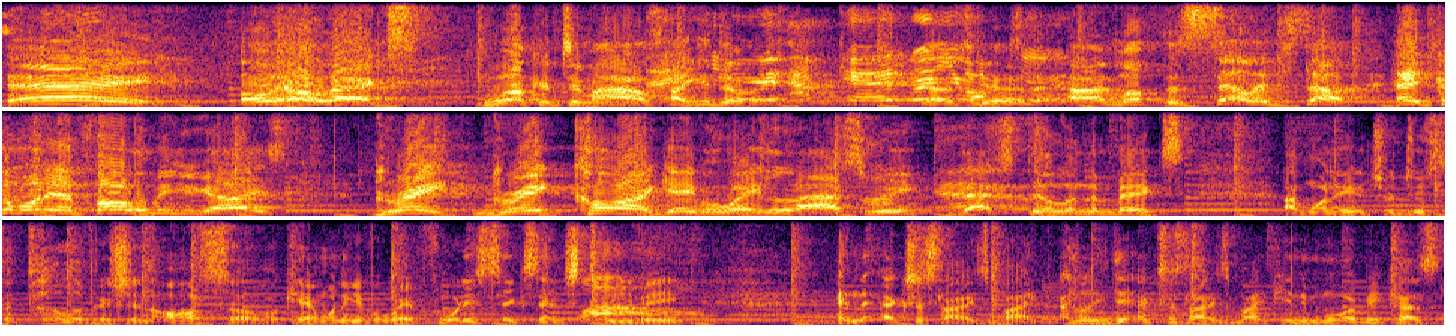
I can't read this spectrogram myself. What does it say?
Hey, OLX. Welcome to my house. How you doing? I'm good. Where That's good. to? I'm up to selling stuff. Hey, come on in and follow me, you guys. Great, great car I gave away last week. That's still in the mix. I want to introduce a television also. Okay, I want to give away a 46 inch TV and the exercise bike. I don't need the exercise bike anymore because,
